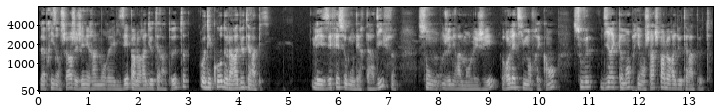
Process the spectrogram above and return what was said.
La prise en charge est généralement réalisée par le radiothérapeute au décours de la radiothérapie. Les effets secondaires tardifs sont généralement légers, relativement fréquents, souvent directement pris en charge par le radiothérapeute.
